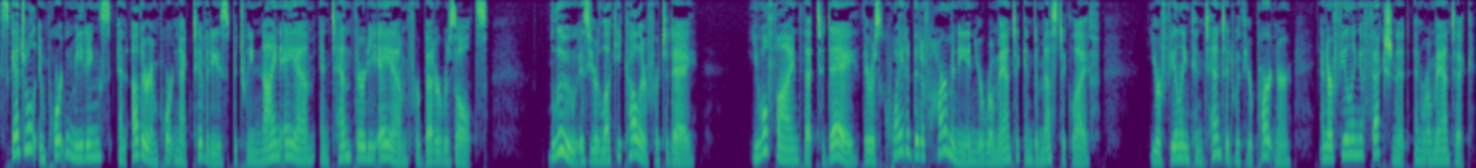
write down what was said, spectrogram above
Schedule important meetings and other important activities between 9 a.m. and 10:30 a.m. for better results. Blue is your lucky color for today. You will find that today there is quite a bit of harmony in your romantic and domestic life. You're feeling contented with your partner and are feeling affectionate and romantic.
